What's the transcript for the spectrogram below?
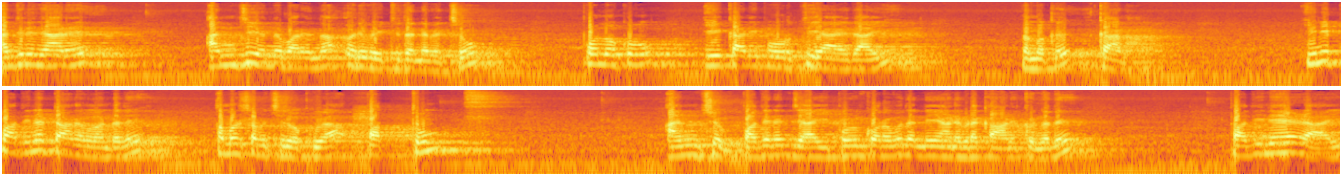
അഞ്ചിന് ഞാൻ അഞ്ച് എന്ന് പറയുന്ന ഒരു വെയിറ്റ് തന്നെ വെച്ചു. ഇപ്പോൾ നോക്കൂ ഈ കളി പൂർത്തിയായതായി നമുക്ക് കാണാം. ഇനി പതിനെട്ടാണ് വേണ്ടത്. നമ്മൾ ശ്രമിച്ചു നോക്കുക. പത്തും അഞ്ചും പതിനഞ്ചായി ഇപ്പോഴും കുറവ് തന്നെയാണ് ഇവിടെ കാണിക്കുന്നത്. പതിനേഴായി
